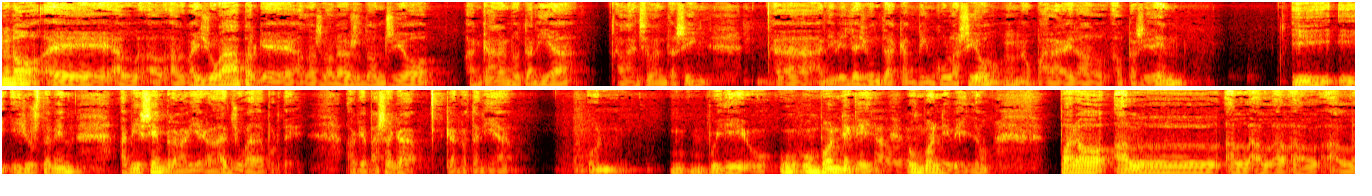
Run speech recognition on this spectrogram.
No, no, eh, el, el, el vaig jugar perquè aleshores doncs, jo encara no tenia a l'any 75 eh, a nivell de Junta cap vinculació, mm. el meu pare era el, el president, i, i, i justament a mi sempre m'havia agradat jugar de porter. El que passa que, que no tenia un vull dir, un, un bon nivell, un bon nivell, no? Però el, el, el, el, el,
